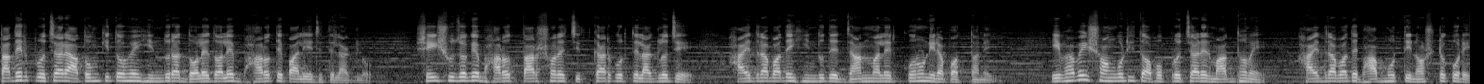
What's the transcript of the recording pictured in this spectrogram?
তাদের প্রচারে আতঙ্কিত হয়ে হিন্দুরা দলে দলে ভারতে পালিয়ে যেতে লাগল। সেই সুযোগে ভারত তার স্বরে চিৎকার করতে লাগল যে, হায়দ্রাবাদে হিন্দুদের জানমালের কোনো নিরাপত্তা নেই। এভাবেই সংগঠিত অপপ্রচারের মাধ্যমে হায়দ্রাবাদের ভাবমূর্তি নষ্ট করে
